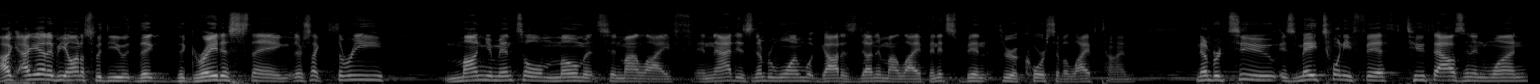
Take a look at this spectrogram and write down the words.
I, I got to be honest with you. The the greatest thing. There's like three monumental moments in my life, and that is number one, what God has done in my life, and it's been through a course of a lifetime. Number two is May 25th, 2001,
